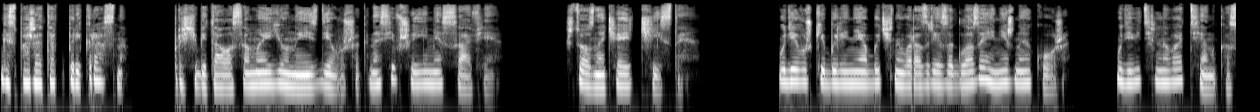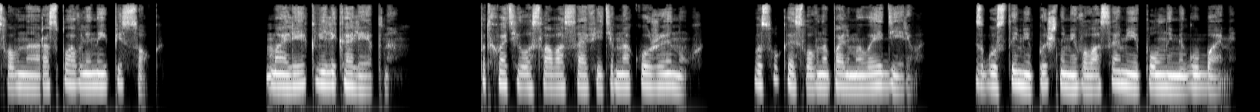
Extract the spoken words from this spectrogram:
«Госпожа так прекрасна!» — прощебетала самая юная из девушек, носившая имя Сафия что означает «чистая». У девушки были необычного разреза глаза и нежная кожа, удивительного оттенка, словно расплавленный песок. «Малек великолепно», — подхватила слова Сафии темнокожая нух, высокое, словно пальмовое дерево, с густыми пышными волосами и полными губами.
